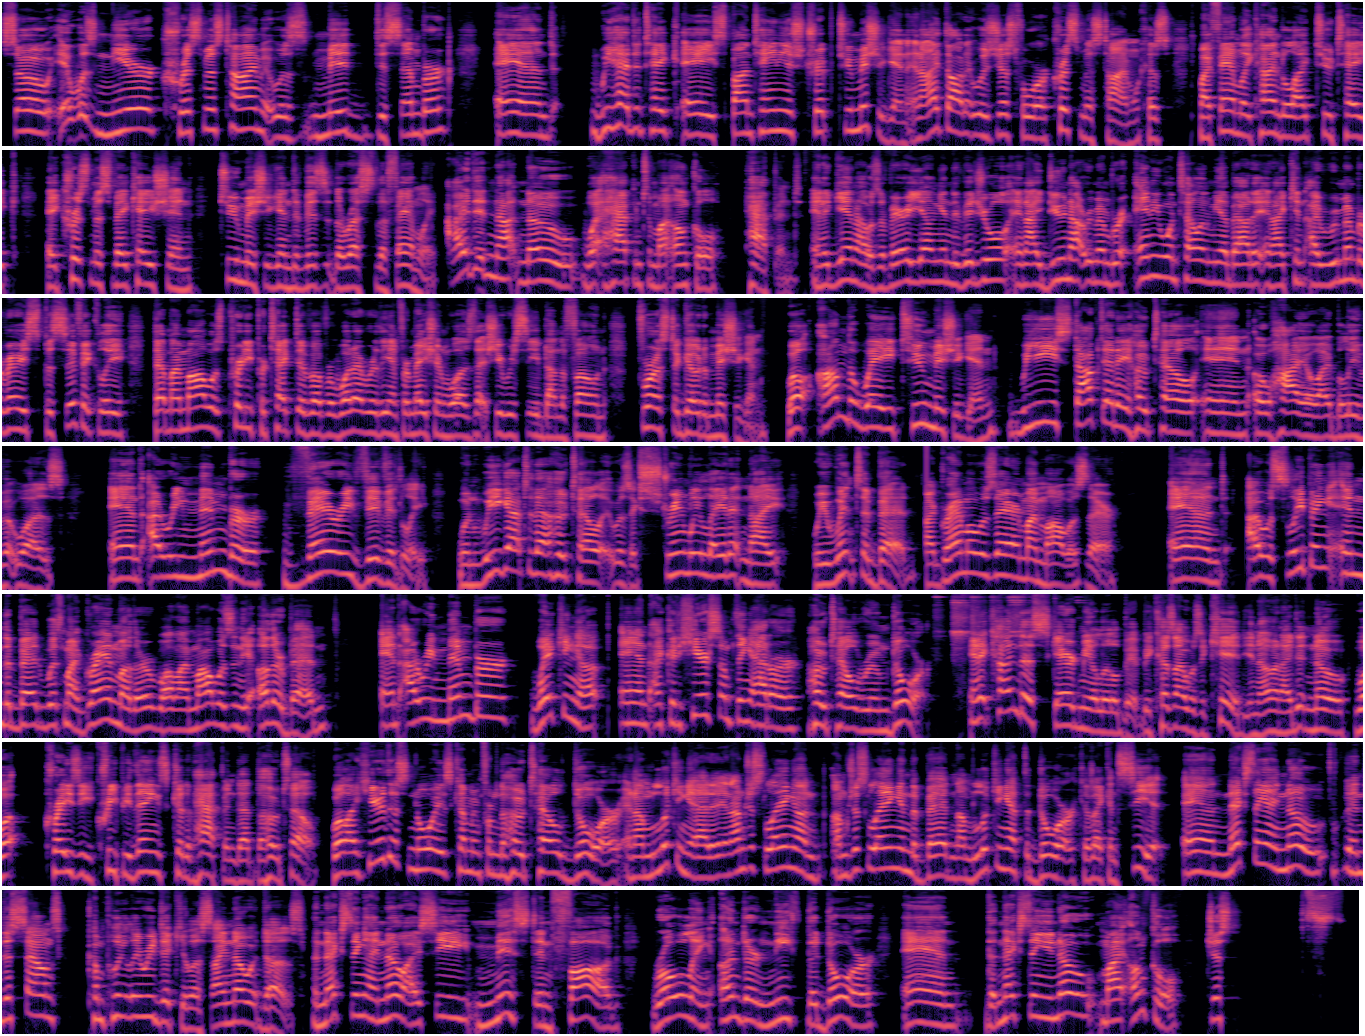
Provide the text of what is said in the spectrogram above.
So it was near Christmas time. It was mid December. And we had to take a spontaneous trip to Michigan. And I thought it was just for Christmas time because my family kind of liked to take a Christmas vacation to Michigan to visit the rest of the family. I did not know what happened to my uncle happened. And again, I was a very young individual and I do not remember anyone telling me about it. And I can, I remember very specifically that my mom was pretty protective over whatever the information was that she received on the phone for us to go to Michigan. Well, on the way to Michigan, we stopped at a hotel in Ohio, I believe it was. And I remember very vividly when we got to that hotel, it was extremely late at night we went to bed. My grandma was there and my mom was there. And I was sleeping in the bed with my grandmother while my mom was in the other bed. And I remember waking up and I could hear something at our hotel room door. And it kind of scared me a little bit because I was a kid, you know, and I didn't know what crazy, creepy things could have happened at the hotel. Well, I hear this noise coming from the hotel door and I'm looking at it and I'm just laying on, I'm just laying in the bed and I'm looking at the door because I can see it. And next thing I know, and this sounds completely ridiculous, I know it does. The next thing I know, I see mist and fog rolling underneath the door and the next thing you know, my uncle just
